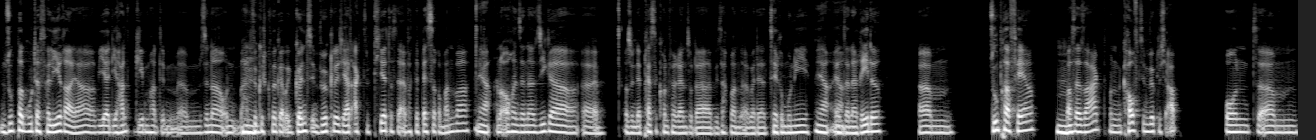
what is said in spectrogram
ein super guter Verlierer, ja, wie er die Hand gegeben hat dem ähm, Sinner und man hat Mhm. wirklich gehabt, er gönnt ihm wirklich. Er hat akzeptiert, dass er einfach der bessere Mann war ja, und auch in seiner Sieger, äh, also in der Pressekonferenz oder wie sagt man, äh, bei der Zeremonie, ja, in seiner Rede, ähm, super fair, Mhm. was er sagt. Man kauft es ihm wirklich ab. Und ähm,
